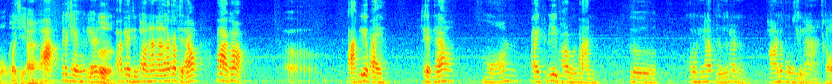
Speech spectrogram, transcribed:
มองป้าเชนอะป้าไปเชงเดี๋ยวเออ มันไปถึงตอนนั้นนะแล้วก็เสร็จแล้ว ป้าก็เอ่อปากเรียกไป เสร็จแล้ว หมอไปรีบเข้าโรงพยาบาลคือคนที่นับถือท่านพานุพงศ์สิงห์อาอ๋อ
